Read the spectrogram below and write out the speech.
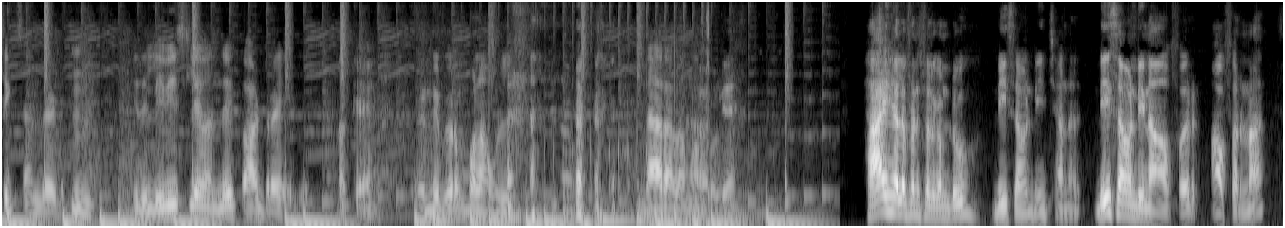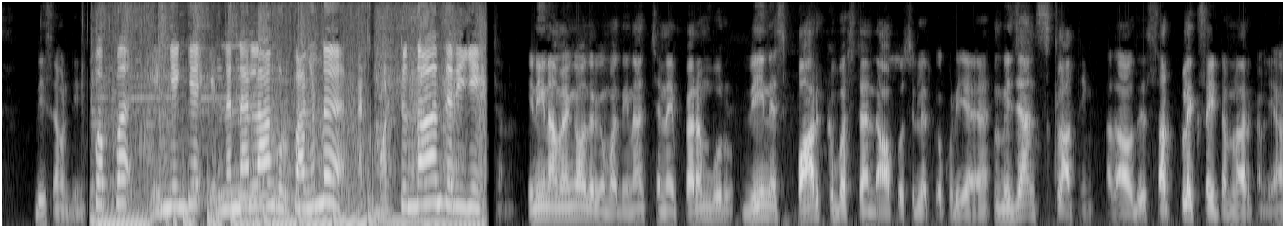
சிக்ஸ் ஹண்ட்ரட் ம். இது லிவிஸ்லேயே வந்து காட்ரா இது. ஓகே ரெண்டு பேரும் போலாம் உள்ள. தாராளமாக okay hi hello friends welcome to T seventeen channel T seventeen offer ஆஃபர்னா டி செவன்டீன் அப்பப்ப எங்கெங்க என்னென்னலாம் கொடுப்பாங்கன்னு எனக்கு மட்டும்தான் தெரியும். இன்னைக்கு நாம எங்க வந்திருக்கோம் பாத்தீங்கன்னா Chennai Perambur Venus Park bus stand ஆப்போசிட்ல இருக்கக்கூடிய மிஜான்ஸ் கிளாத்திங் அதாவது சர்ப்ளெக்ஸ் ஐட்டம்லாம் இருக்கும் இல்லையா?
